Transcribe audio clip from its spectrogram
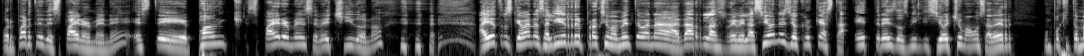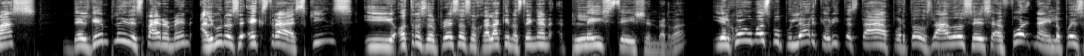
por parte de Spider-Man, ¿eh? Este punk Spider-Man se ve chido, ¿no? Hay otros que van a salir próximamente, van a dar las revelaciones. Yo creo que hasta E3 2018 vamos a ver un poquito más del gameplay de Spider-Man, algunos extra skins y otras sorpresas. Ojalá que nos tengan PlayStation, ¿verdad? Y el juego más popular que ahorita está por todos lados es eh, Fortnite. Lo puedes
